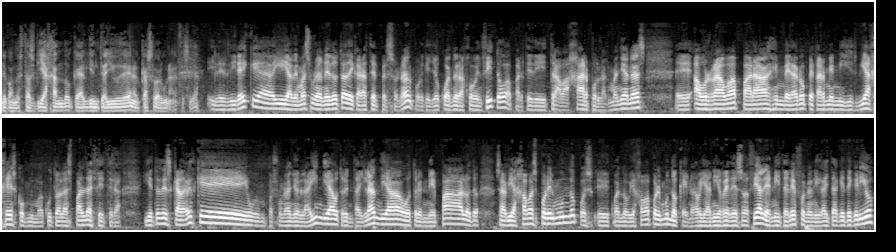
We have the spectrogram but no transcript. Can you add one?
de cuando estás viajando, que alguien te ayude en el caso de alguna necesidad. Y les diré que hay además una anécdota de carácter personal, porque yo cuando era jovencito, aparte de trabajar por las mañanas, eh, ahorraba para en verano pegarme mis viajes con mi macuto a la espalda, etcétera. Y entonces cada vez que, pues un año en la India, otro en Tailandia, otro en Nepal, otro, o sea, viajabas por el mundo, pues eh, cuando viajaba por el mundo, que no había ni redes sociales, ni teléfono, ni que te crió,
